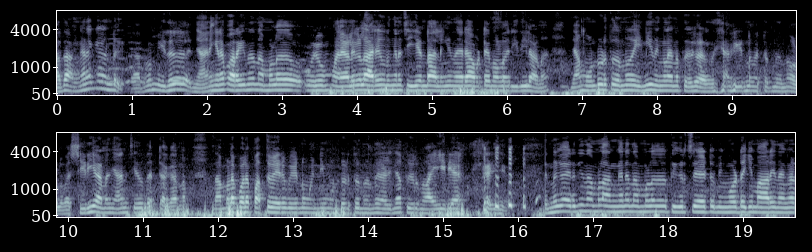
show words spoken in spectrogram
അത് അങ്ങനെയൊക്കെ ഉണ്ട് അപ്പം ഇത് ഞാനിങ്ങനെ പറയുന്നത് നമ്മൾ ഒരു മലയാളികൾ ആരും ഇങ്ങനെ ചെയ്യേണ്ട അല്ലെങ്കിൽ നേരെ ആവട്ടെ എന്നുള്ള രീതിയിലാണ്. ഞാൻ മുണ്ടെടുത്ത് തന്നത് ഇനി നിങ്ങൾ എന്നെ തരുമായിരുന്നു ഞാൻ വീടിന് പറ്റത്ത് നിന്നുള്ളൂ പക്ഷെ ശരിയാണ് ഞാൻ ചെയ്ത് തെറ്റാ. കാരണം നമ്മളെ പോലെ പത്ത് പേര് വീടിന് മുന്നിൽ മുണ്ടെടുത്ത് നിന്ന് കഴിഞ്ഞാൽ തീർന്നു. ആ ഏരിയ കഴിഞ്ഞു. എന്ന് കരുതി നമ്മൾ അങ്ങനെ നമ്മൾ തീർച്ചയായിട്ടും ഇങ്ങോട്ടേക്ക് മാറി ഞങ്ങൾ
